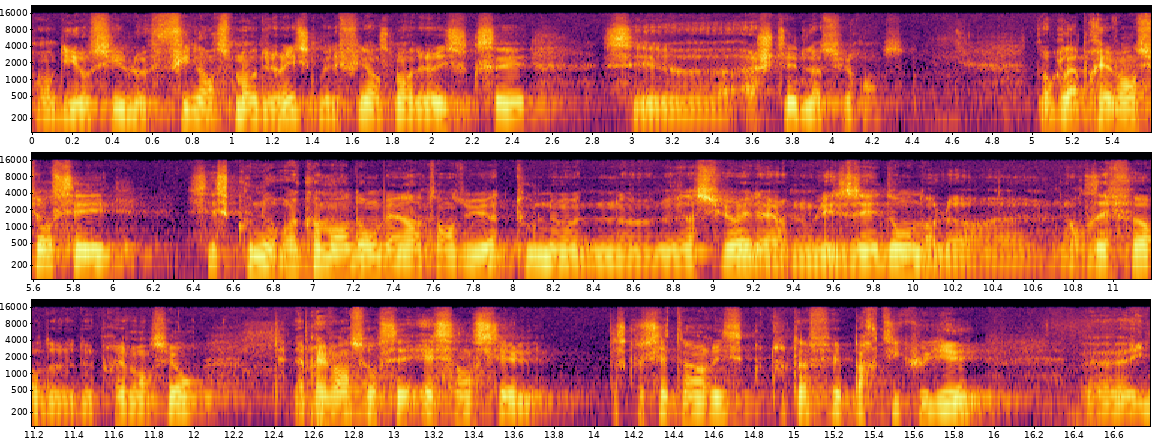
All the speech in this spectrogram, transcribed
On dit aussi le financement du risque, mais le financement du risque, c'est euh, acheter de l'assurance. Donc la prévention, c'est ce que nous recommandons, bien entendu, à tous nos, assurés. D'ailleurs, nous les aidons dans euh, leurs efforts de, prévention. La prévention, c'est essentiel, parce que c'est un risque tout à fait particulier. Euh, il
